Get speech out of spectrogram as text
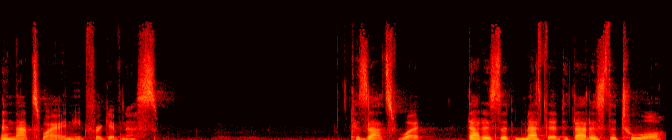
And that's why I need forgiveness. Because that's what, that is the method, that is the tool,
